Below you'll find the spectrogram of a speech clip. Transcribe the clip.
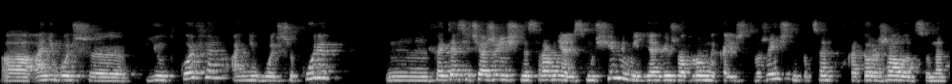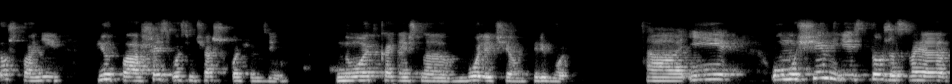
А, они больше пьют кофе, они больше курят. Хотя сейчас женщины сравнялись с мужчинами, я вижу огромное количество женщин, пациентов, которые жалуются на то, что они пьют по 6-8 чашек кофе в день. Но это, конечно, более чем перебор. А, и у мужчин есть тоже своя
